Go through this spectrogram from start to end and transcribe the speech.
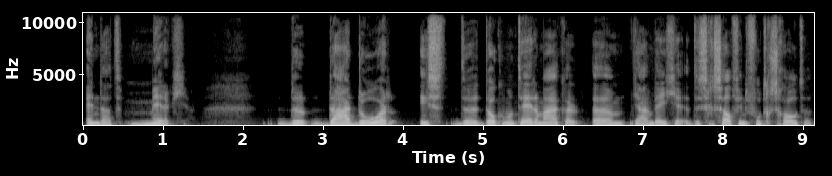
En dat merk je. De, daardoor is de documentairemaker ehm, ja, een beetje dus zichzelf in de voet geschoten.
